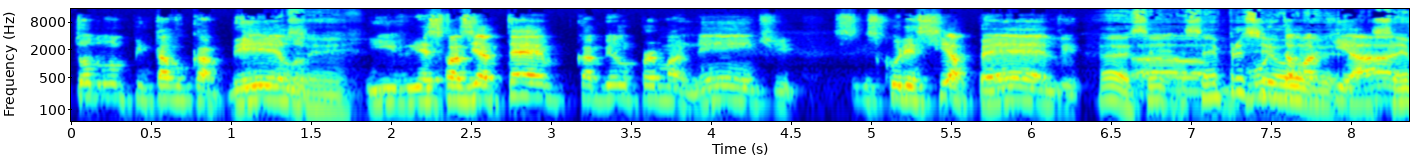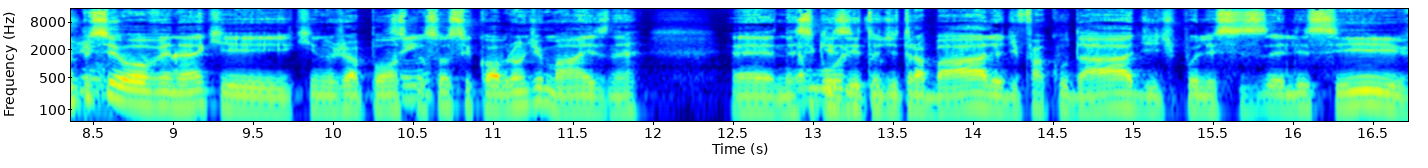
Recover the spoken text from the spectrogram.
todo mundo pintava o cabelo, e, e eles faziam até cabelo permanente escurecia a pele. É, se, ah, sempre se ouve, maquiagem. sempre se ouve, né, que, que no Japão Sim. as pessoas se cobram demais, né? É, nesse é quesito de trabalho, de faculdade, tipo, eles, eles se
